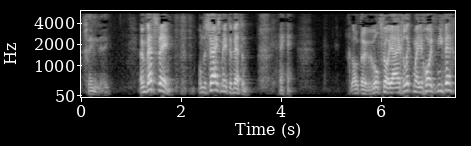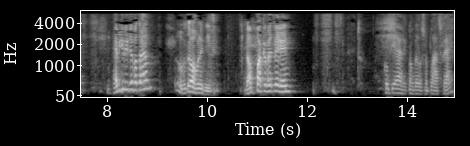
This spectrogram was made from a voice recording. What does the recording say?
Geen idee. Een wetsteen. Om de zeis mee te wetten. Grote rotzooi eigenlijk, maar je gooit het niet weg. Hebben jullie er wat aan? Op het ogenblik niet. Dan pakken we het weer in. Komt hier eigenlijk nog wel eens een plaats vrij?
